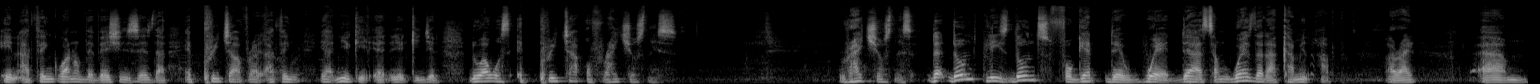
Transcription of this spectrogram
In I think one of the versions says that a preacher of right. I think yeah, New King, uh, New King James. Noah was a preacher of righteousness. Righteousness. That, don't please don't forget the word. There are some words that are coming up. All right. Um,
